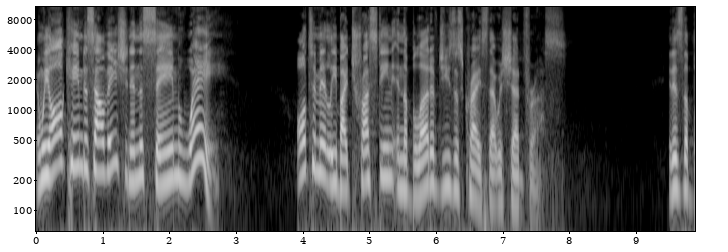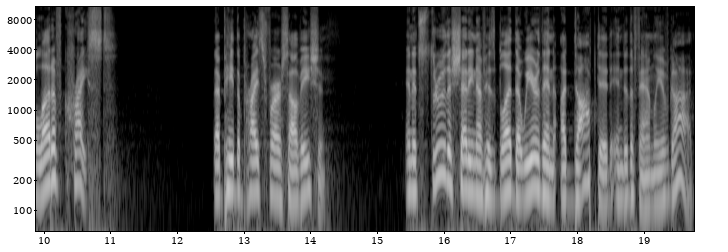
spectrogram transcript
And we all came to salvation in the same way. Ultimately, by trusting in the blood of Jesus Christ that was shed for us. It is the blood of Christ that paid the price for our salvation. And it's through the shedding of his blood that we are then adopted into the family of God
